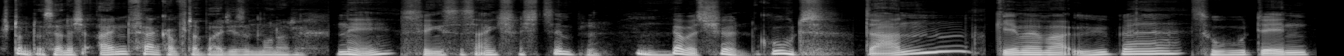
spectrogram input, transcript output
Stimmt, ist ja nicht ein Fernkampf dabei diesen Monate. Nee, deswegen ist es eigentlich recht simpel. Hm. Ja, aber ist schön. Gut, dann gehen wir mal über zu den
